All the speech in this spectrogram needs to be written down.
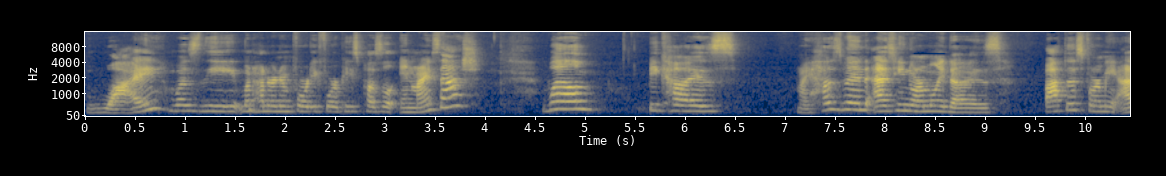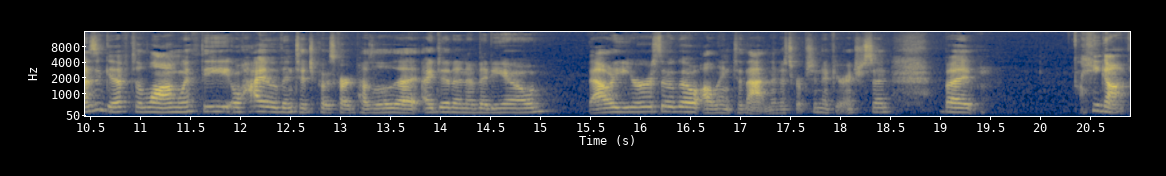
why was the 144 piece puzzle in my stash? Well, because my husband, as he normally does, bought this for me as a gift along with the Ohio vintage postcard puzzle that I did in a video about a year or so ago. I'll link to that in the description if you're interested. But he got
